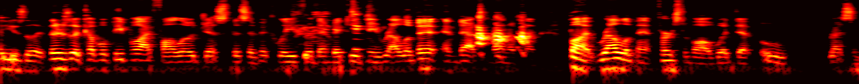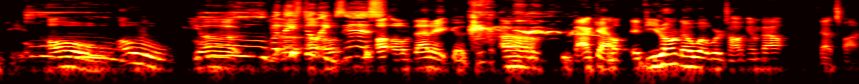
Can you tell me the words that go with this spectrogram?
yeah, usually there's a couple people I follow just specifically for them to keep me relevant, and that's one of them. But relevant, first of all, would de- oh rest in peace. Oh, oh, yuck, Ooh, but they still uh-oh. exist. Uh oh, that ain't good. Um, back out. If you don't know what we're talking about, that's fine.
